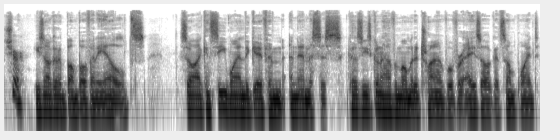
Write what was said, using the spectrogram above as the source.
Sure. he's not going to bump off any elves. So I can see why they gave him a nemesis because he's going to have a moment of triumph over Azog at some point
